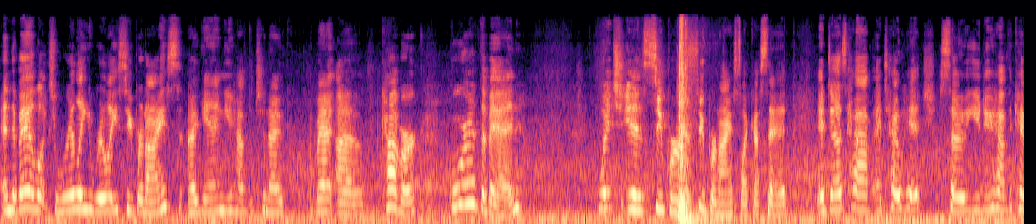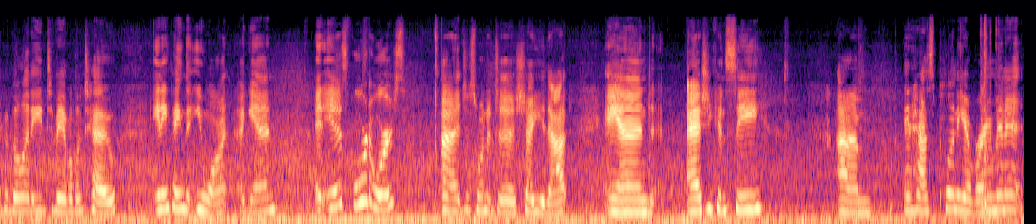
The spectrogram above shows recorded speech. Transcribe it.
And the bed looks really, really super nice. Again, you have the tonneau bed, uh, cover for the bed, which is super, super nice, like I said. It does have a tow hitch, so you do have the capability to be able to tow anything that you want. Again, it is four doors. I just wanted to show you that. And as you can see, um, it has plenty of room in it.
